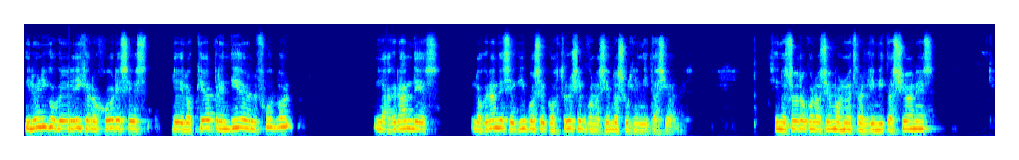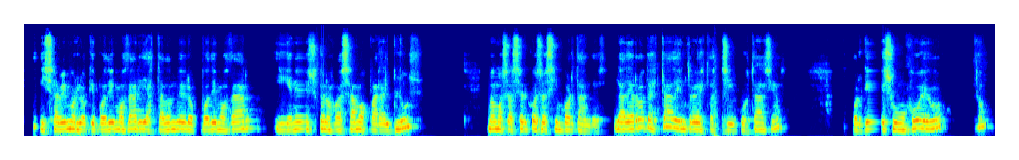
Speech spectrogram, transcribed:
y lo único que le dije a los jugadores es, de lo que he aprendido en el fútbol, las grandes, los grandes equipos se construyen conociendo sus limitaciones. Si nosotros conocemos nuestras limitaciones y sabemos lo que podemos dar y hasta dónde lo podemos dar, y en eso nos basamos para el plus, vamos a hacer cosas importantes. La derrota está dentro de estas circunstancias, porque es un juego, ¿no?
